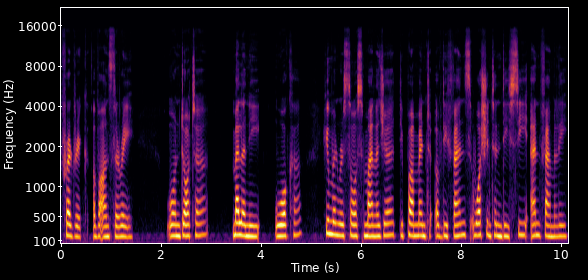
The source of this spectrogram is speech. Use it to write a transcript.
Frederick of Ansley, one daughter, Melanie Walker, Human Resource Manager, Department of Defense, Washington, D.C., and family.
